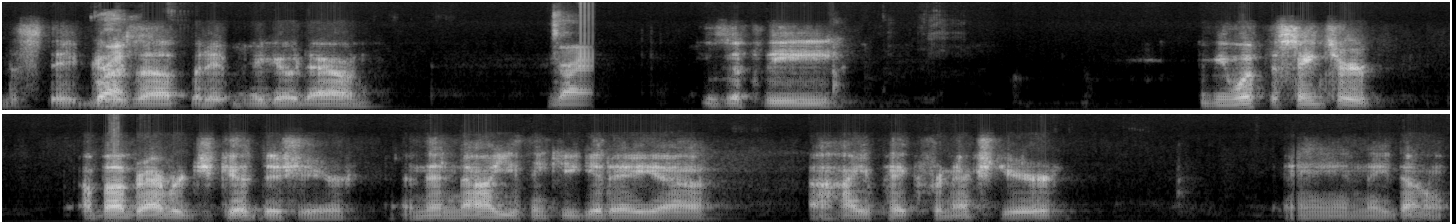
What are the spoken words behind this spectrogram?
the state goes right. up, but it may go down. Right. Because if the, I mean, what if the Saints are above average good this year, and then now you think you get a uh, a high pick for next year, and they don't.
